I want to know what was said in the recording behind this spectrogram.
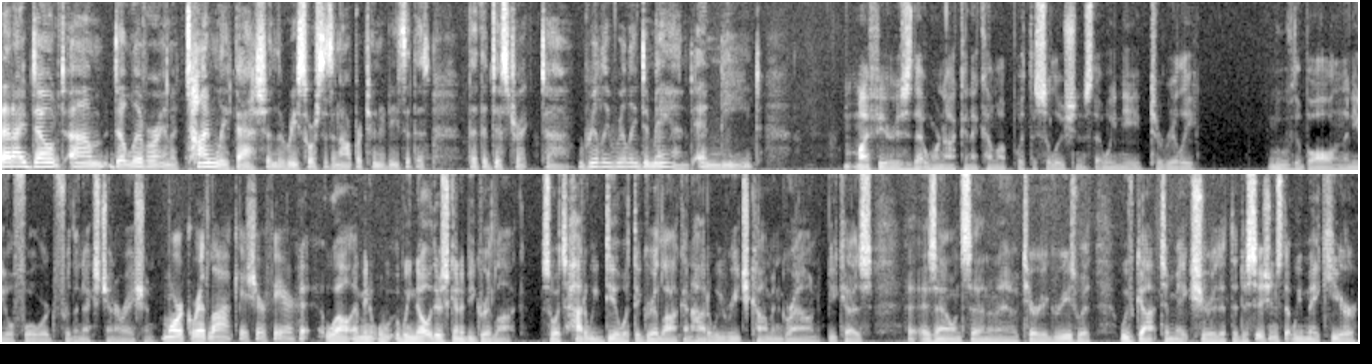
I don't um, deliver in a timely fashion the resources and opportunities that, this, that the district uh, really, really demand and need. My fear is that we're not going to come up with the solutions that we need to really move the ball and the needle forward for the next generation. More gridlock is your fear? Uh, well, I mean, we know there's going to be gridlock. So it's how do we deal with the gridlock and how do we reach common ground? Because, as Allen said, and I know Terri agrees with, we've got to make sure that the decisions that we make here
